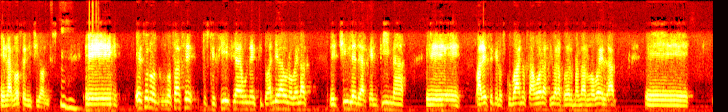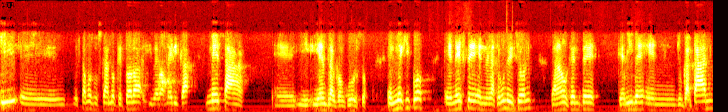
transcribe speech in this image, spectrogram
en las dos ediciones. eh, eso nos, nos hace pues que sí sea un éxito. Han llegado novelas de Chile, de Argentina, eh, parece que los cubanos ahora sí van a poder mandar novelas eh, y eh, estamos buscando que toda Iberoamérica meta eh, y, y entre al concurso. En México, en este, en la segunda edición, ganaron gente que vive en Yucatán,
